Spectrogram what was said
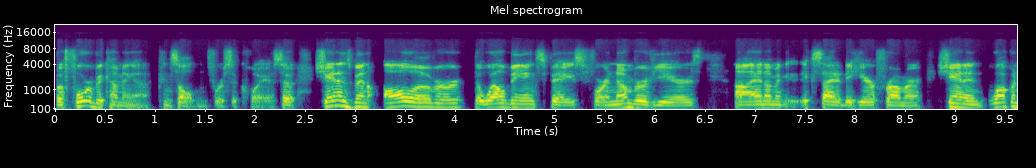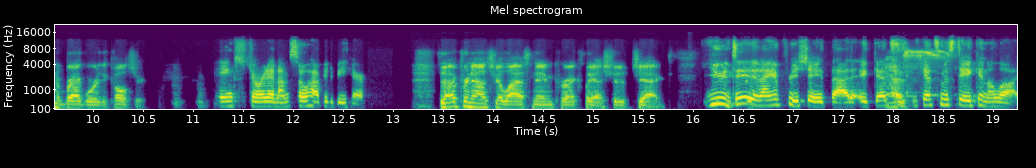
before becoming a consultant for Sequoia. So Shannon's been all over the well-being space for a number of years, uh, and I'm excited to hear from her. Shannon, welcome to Bragworthy Culture. Thanks, Jordan. I'm so happy to be here. Did I pronounce your last name correctly? I should have checked. You did, and I appreciate that. It gets yes. it gets mistaken a lot.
